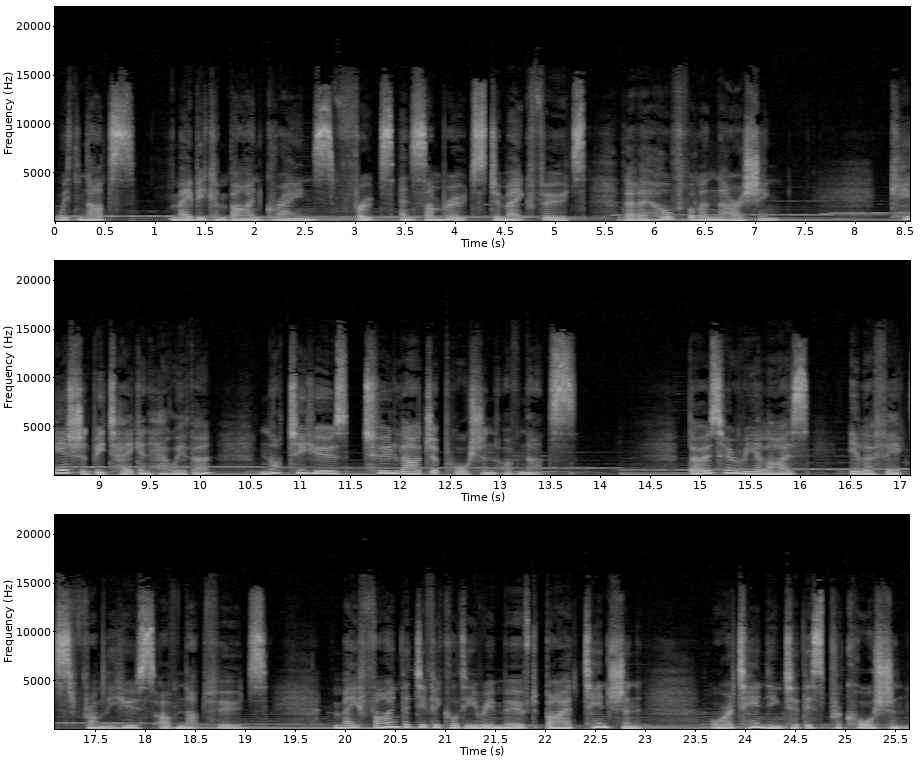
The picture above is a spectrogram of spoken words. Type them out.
With nuts, may be combined grains, fruits, and some roots to make foods that are healthful and nourishing. Care should be taken, however, not to use too large a portion of nuts. Those who realize ill effects from the use of nut foods may find the difficulty removed by attention or attending to this precaution.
